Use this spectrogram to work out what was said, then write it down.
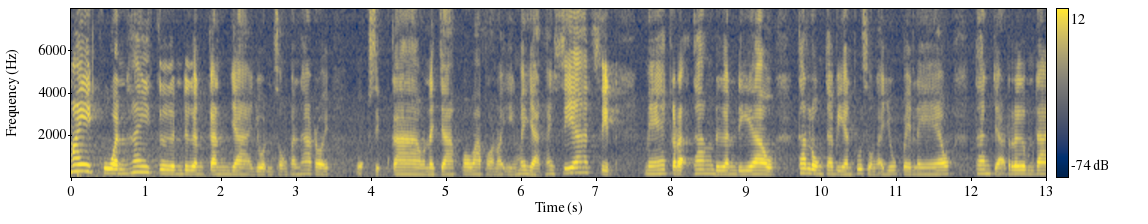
ไม่ควรให้เกินเดือนกันยายน 2569 นะจ๊ะ เพราะว่าพอน้อยเองไม่อยากให้เสียสิทธิ์ แม้กระทั่งเดือนเดียว ถ้าลงทะเบียนผู้สูงอายุไปแล้ว ท่านจะเริ่มได้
